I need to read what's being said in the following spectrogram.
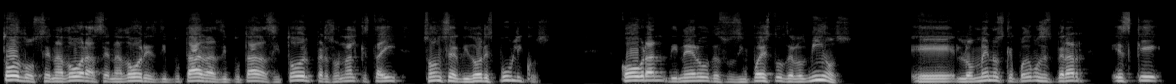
Todos, senadoras, senadores, diputadas, diputadas y todo el personal que está ahí son servidores públicos cobran dinero de sus impuestos, de los míos. Eh, lo menos que podemos esperar es que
